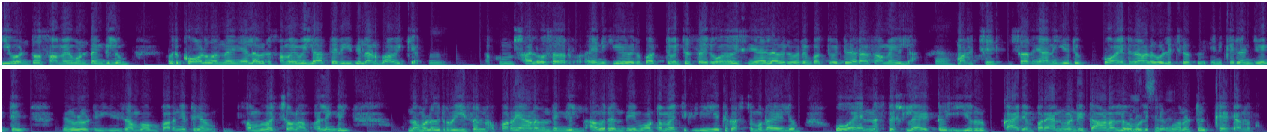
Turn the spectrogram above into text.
ഈവൻ തോ സമയമുണ്ടെങ്കിലും ഒരു കോൾ വന്നു കഴിഞ്ഞാൽ അവർ സമയമില്ലാത്ത രീതിയിലാണ് ഭാവിക്കുക. അപ്പം ഹലോ സർ എനിക്ക് ഒരു പത്ത് മിനിറ്റ് തരുമോ എന്ന് ചോദിച്ചു കഴിഞ്ഞാൽ അവർ പറയും പത്ത് മിനിറ്റ് തരാൻ സമയമില്ല. മറിച്ച് സർ ഞാൻ ഈ ഒരു പോയിന്റിനാണ് വിളിച്ചത്. എനിക്കൊരു അഞ്ചു മിനിറ്റ് നിങ്ങളോട് ഈ സംഭവം പറഞ്ഞിട്ട് ഞാൻ സംഭവം വെച്ചോളാം. അല്ലെങ്കിൽ നമ്മൾ ഒരു റീസൺ പറയുകയാണെന്നുണ്ടെങ്കിൽ അവരെന്ത് ചെയ്യും ഓട്ടോമാറ്റിക്കലി ഏത് കസ്റ്റമർ ആയാലും ഓ എന്നെ സ്പെഷ്യൽ ആയിട്ട് ഈ ഒരു കാര്യം പറയാൻ വേണ്ടിയിട്ടാണല്ലോ വിളിച്ചത്. വിളിച്ചതെന്ന് പറഞ്ഞിട്ട് കേൾക്കാൻ നിൽക്കും.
